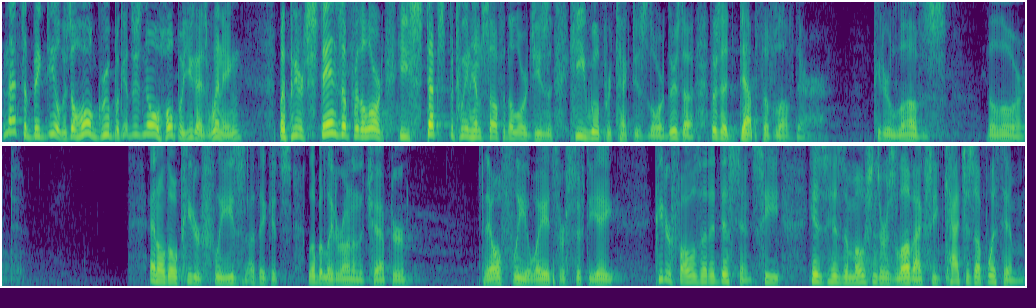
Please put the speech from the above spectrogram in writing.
And that's a big deal. There's a whole group of, there's no hope of you guys winning. But Peter stands up for the Lord. He steps between himself and the Lord Jesus. He will protect his Lord. There's a, there's a depth of love there. Peter loves the Lord. And although Peter flees, I think it's a little bit later on in the chapter, they all flee away. It's verse 58. Peter follows at a distance. He, his, his emotions or his love actually catches up with him,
